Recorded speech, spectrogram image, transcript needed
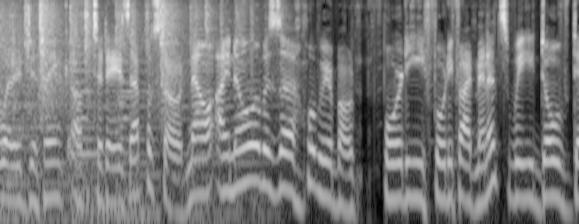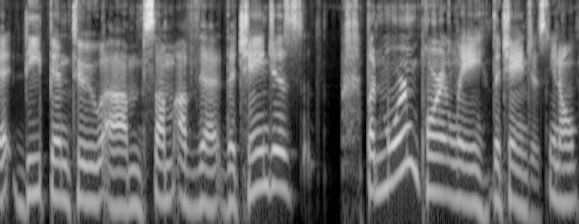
what did you think of today's episode? Now, I know it was, uh, what we were about 40, 45 minutes. We dove de- deep into um, some of the, the changes, but more importantly, the changes. You know,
